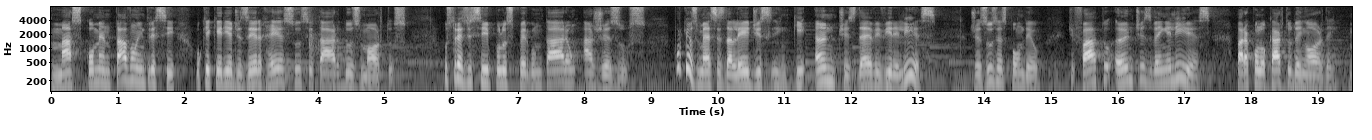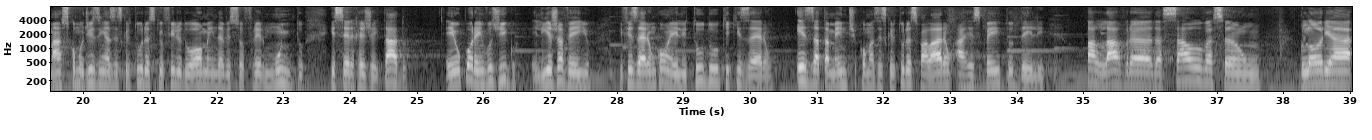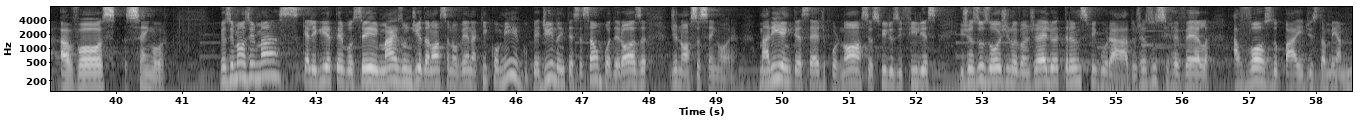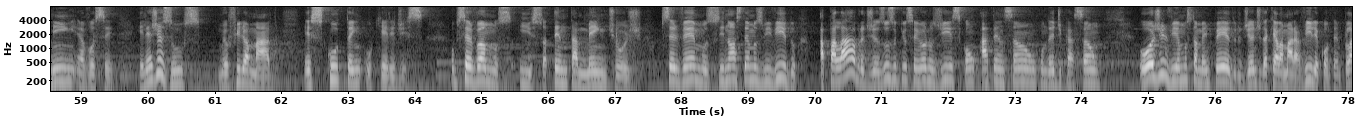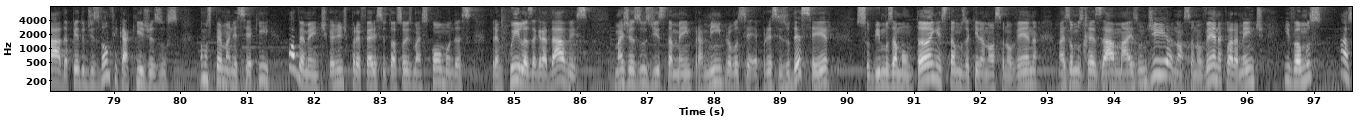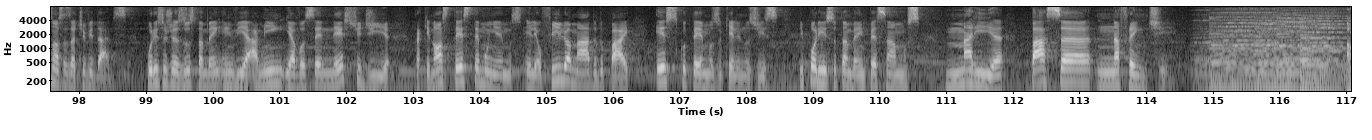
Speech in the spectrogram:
mas comentavam entre si o que queria dizer ressuscitar dos mortos. Os três discípulos perguntaram a Jesus: Por que os mestres da lei dizem que antes deve vir Elias? Jesus respondeu: De fato, antes vem Elias para colocar tudo em ordem. Mas, como dizem as Escrituras que o filho do homem deve sofrer muito e ser rejeitado, eu, porém, vos digo: Elias já veio e fizeram com ele tudo o que quiseram, exatamente como as Escrituras falaram a respeito dele. palavra da salvação. Glória a vós, Senhor. Meus irmãos e irmãs, que alegria ter você em mais um dia da nossa novena aqui comigo, pedindo a intercessão poderosa de Nossa Senhora. Maria intercede por nós, seus filhos e filhas, e Jesus hoje no Evangelho é transfigurado. Jesus se revela, a voz do Pai diz também a mim e a você. Ele é Jesus, meu filho amado. Escutem o que ele diz. Observamos isso atentamente hoje. Observemos e nós temos vivido a palavra de Jesus, o que o Senhor nos diz com atenção, com dedicação. Hoje vimos também Pedro, diante daquela maravilha contemplada, Pedro diz: Vamos ficar aqui, Jesus, vamos permanecer aqui. Obviamente que a gente prefere situações mais cômodas, tranquilas, agradáveis, mas Jesus diz também para mim, para você: é preciso descer subimos a montanha, estamos aqui na nossa novena, mas vamos rezar mais um dia, nossa novena, claramente, e vamos às nossas atividades. Por isso, Jesus também envia a mim e a você neste dia, para que nós testemunhemos: Ele é o Filho amado do Pai, escutemos o que ele nos diz. E por isso também peçamos, Maria, passa na frente.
